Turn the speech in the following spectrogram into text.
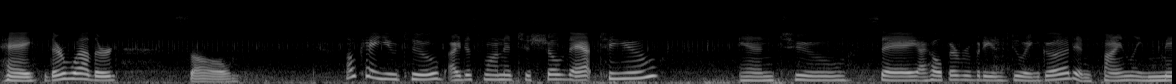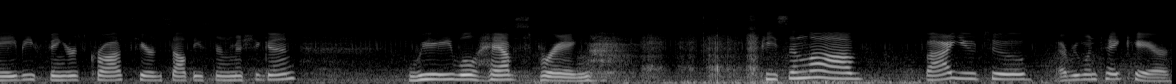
hey, they're weathered. So, okay, YouTube. I just wanted to show that to you and to say I hope everybody is doing good and finally maybe fingers crossed here in southeastern Michigan we will have spring. Peace and love. Bye YouTube. Everyone take care.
